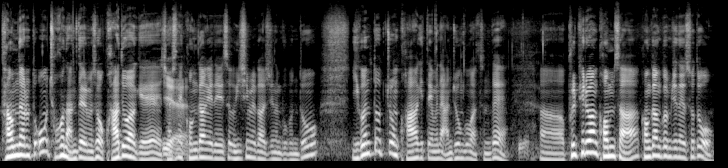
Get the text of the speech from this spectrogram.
다음 날은 또 어 저거 난데 이러면서 과도하게 자신의 예. 건강에 대해서 의심을 가지는 부분도 이건 또 좀 과하기 때문에 안 좋은 것 같은데 어, 불필요한 검사 건강 검진에서도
